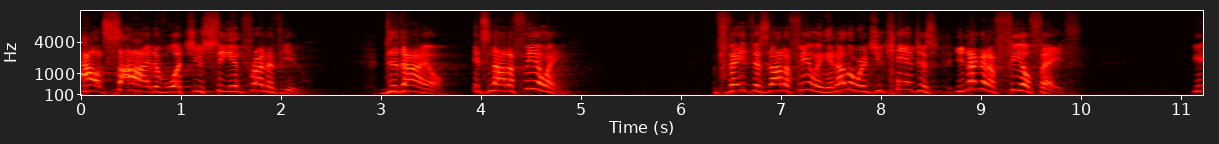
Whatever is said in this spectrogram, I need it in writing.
outside of what you see in front of you. Denial, it's not a feeling. Faith is not a feeling. In other words, you can't just, you're not going to feel faith. You,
